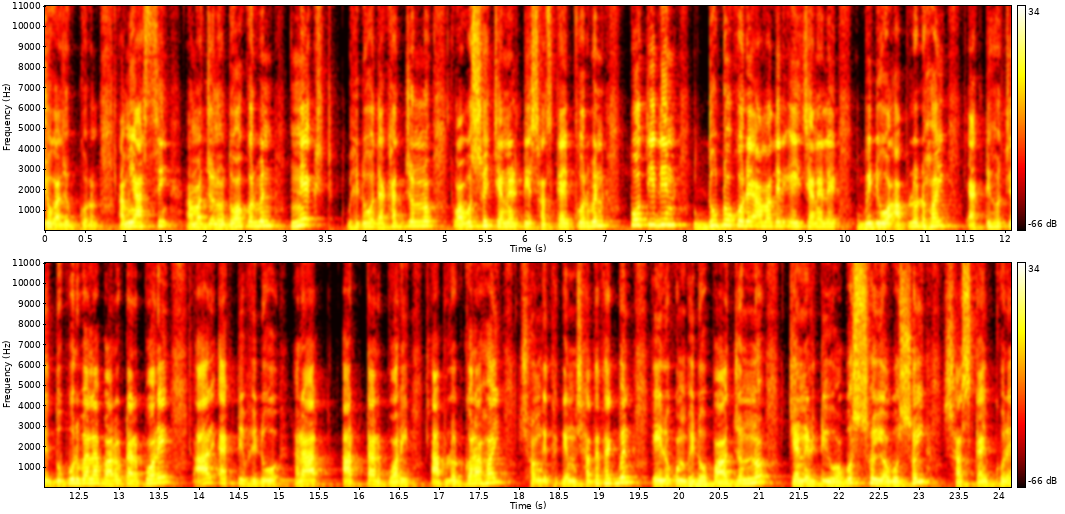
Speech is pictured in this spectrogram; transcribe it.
যোগাযোগ করুন। আমি আসছি, আমার জন্য দোয়া করবেন। নেক্সট ভিডিও দেখার জন্য অবশ্যই চ্যানেলটি সাবস্ক্রাইব করবেন। প্রতিদিন দুটো করে আমাদের এই চ্যানেলে ভিডিও আপলোড হয়। একটি হচ্ছে দুপুরবেলা বারোটার পরে, আর একটি ভিডিও রাত আটটার পরে আপলোড করা হয়। সঙ্গে থাকেন, সাথে থাকবেন। এই রকম ভিডিও পাওয়ার জন্য চ্যানেলটি অবশ্যই অবশ্যই সাবস্ক্রাইব করে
